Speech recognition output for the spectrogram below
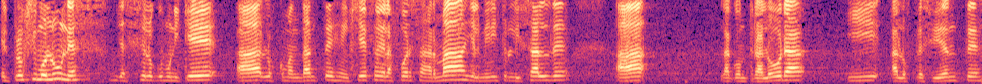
el próximo lunes, y así se lo comuniqué a los comandantes en jefe de las Fuerzas Armadas y el ministro Lizalde, a la Contralora y a los presidentes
